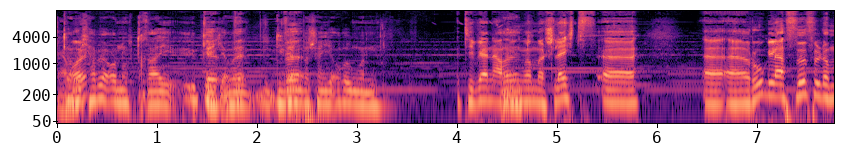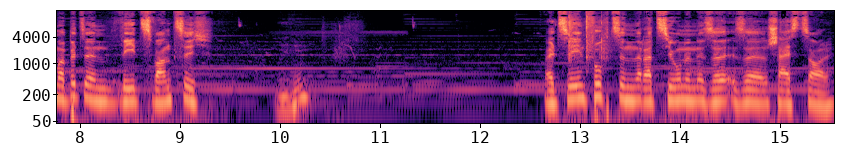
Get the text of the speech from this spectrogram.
Ich glaube, ich habe ja auch noch drei übrig, Ge- aber die werden we- wahrscheinlich auch irgendwann. Die werden auch Ja. irgendwann mal schlecht. Äh, äh, äh, Roglaf, würfel doch mal bitte in W20. Mhm. Weil 10, 15 Rationen ist eine, ist eine scheiß Zahl.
